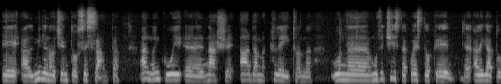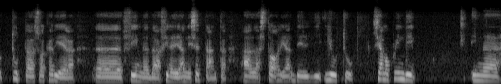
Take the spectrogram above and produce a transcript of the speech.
e al 1960, anno in cui eh, nasce Adam Clayton, un eh, musicista questo che eh, ha legato tutta la sua carriera eh, fin da fine degli anni 70 alla storia degli U2. Siamo quindi in eh,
